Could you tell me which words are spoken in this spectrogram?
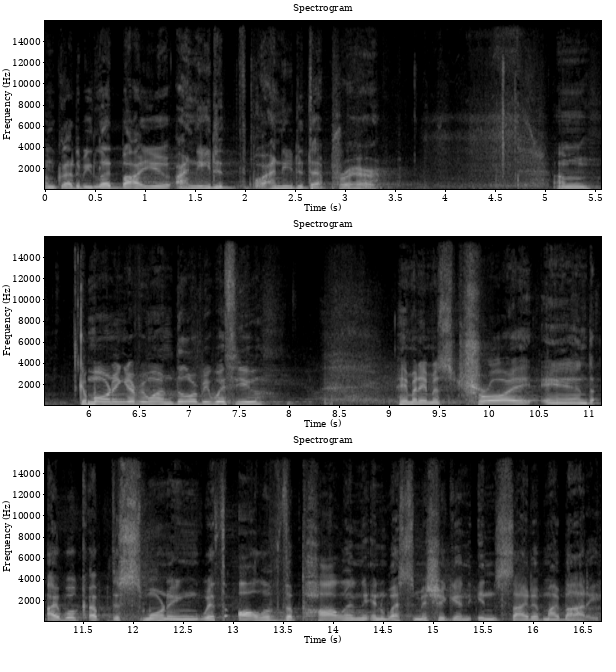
I'm glad to be led by you. I needed, boy, I needed that prayer. Um, good morning, everyone. The Lord be with you. Hey, my name is Troy, and I woke up this morning with all of the pollen in West Michigan inside of my body.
